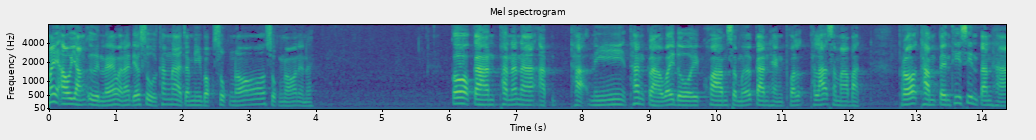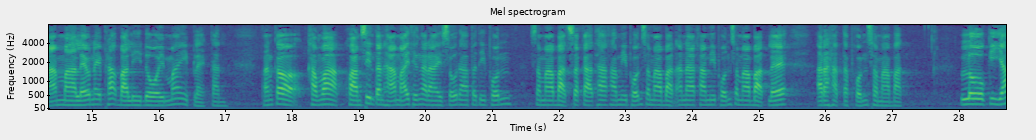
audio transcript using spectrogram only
ไม่เอาอย่างอื่นแล้วนะเดี๋ยวสูตรข้างหน้าจะมีบอกสุขเนาะสุขเนาะเนี่ยนะก็การพันนาอัดถะนี้ท่านกล่าวไว้โดยความเสมอการแห่งพระสมาบัติ เพราะทำเป็นที่สิ้นตันหามาแล้วในพระบาลีโดยไม่แปลกกันพันก็คำว่าความสิ้นตันหาหมายถึงอะไร โสดาปฏิพลสมาบัติ สกทาคามีผลสมาบัติ อนาคามีผลสมาบัติและอรหัตผลสมาบัติ โลกิยะ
